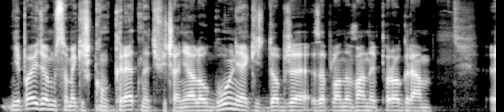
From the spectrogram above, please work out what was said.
nie powiedziałbym, że są jakieś konkretne ćwiczenia, ale ogólnie jakiś dobrze zaplanowany program yy,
